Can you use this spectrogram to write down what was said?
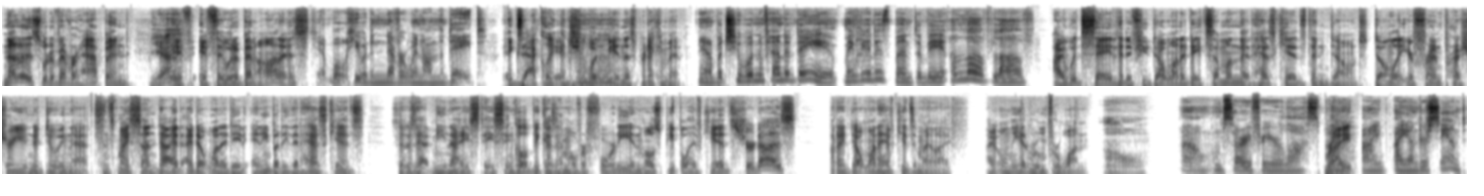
None of this would have ever happened Yeah. if if they would have been honest. Yeah, well, he would have never went on the date. Exactly. And she wouldn't mm-hmm. be in this predicament. Yeah, but she wouldn't have had a date. Maybe it is meant to be a love, love. I would say that if you don't want to date someone that has kids, then don't. Don't let your friend pressure you into doing that. Since my son died, I don't want to date anybody that has kids. So does that mean I stay single because I'm over 40 and most people have kids? Sure does. But I don't want to have kids in my life. I only had room for one. Oh. Oh, I'm sorry for your loss. Right? I, I understand.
